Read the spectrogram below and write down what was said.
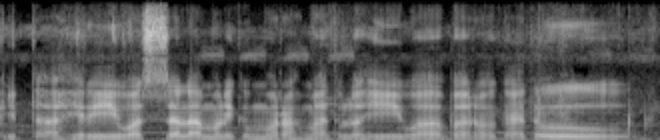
Kita akhiri. Wassalamualaikum warahmatullahi wabarakatuh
